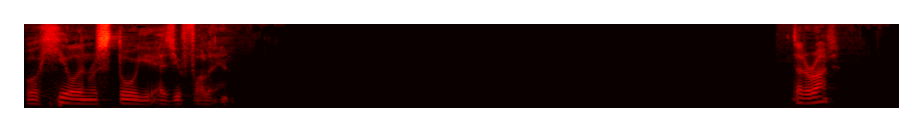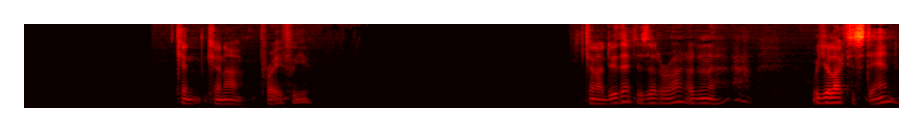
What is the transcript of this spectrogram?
will heal and restore you as you follow Him. Is that all right? Can, can I pray for you? Can I do that? Is that all right? I don't know. Would you like to stand?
